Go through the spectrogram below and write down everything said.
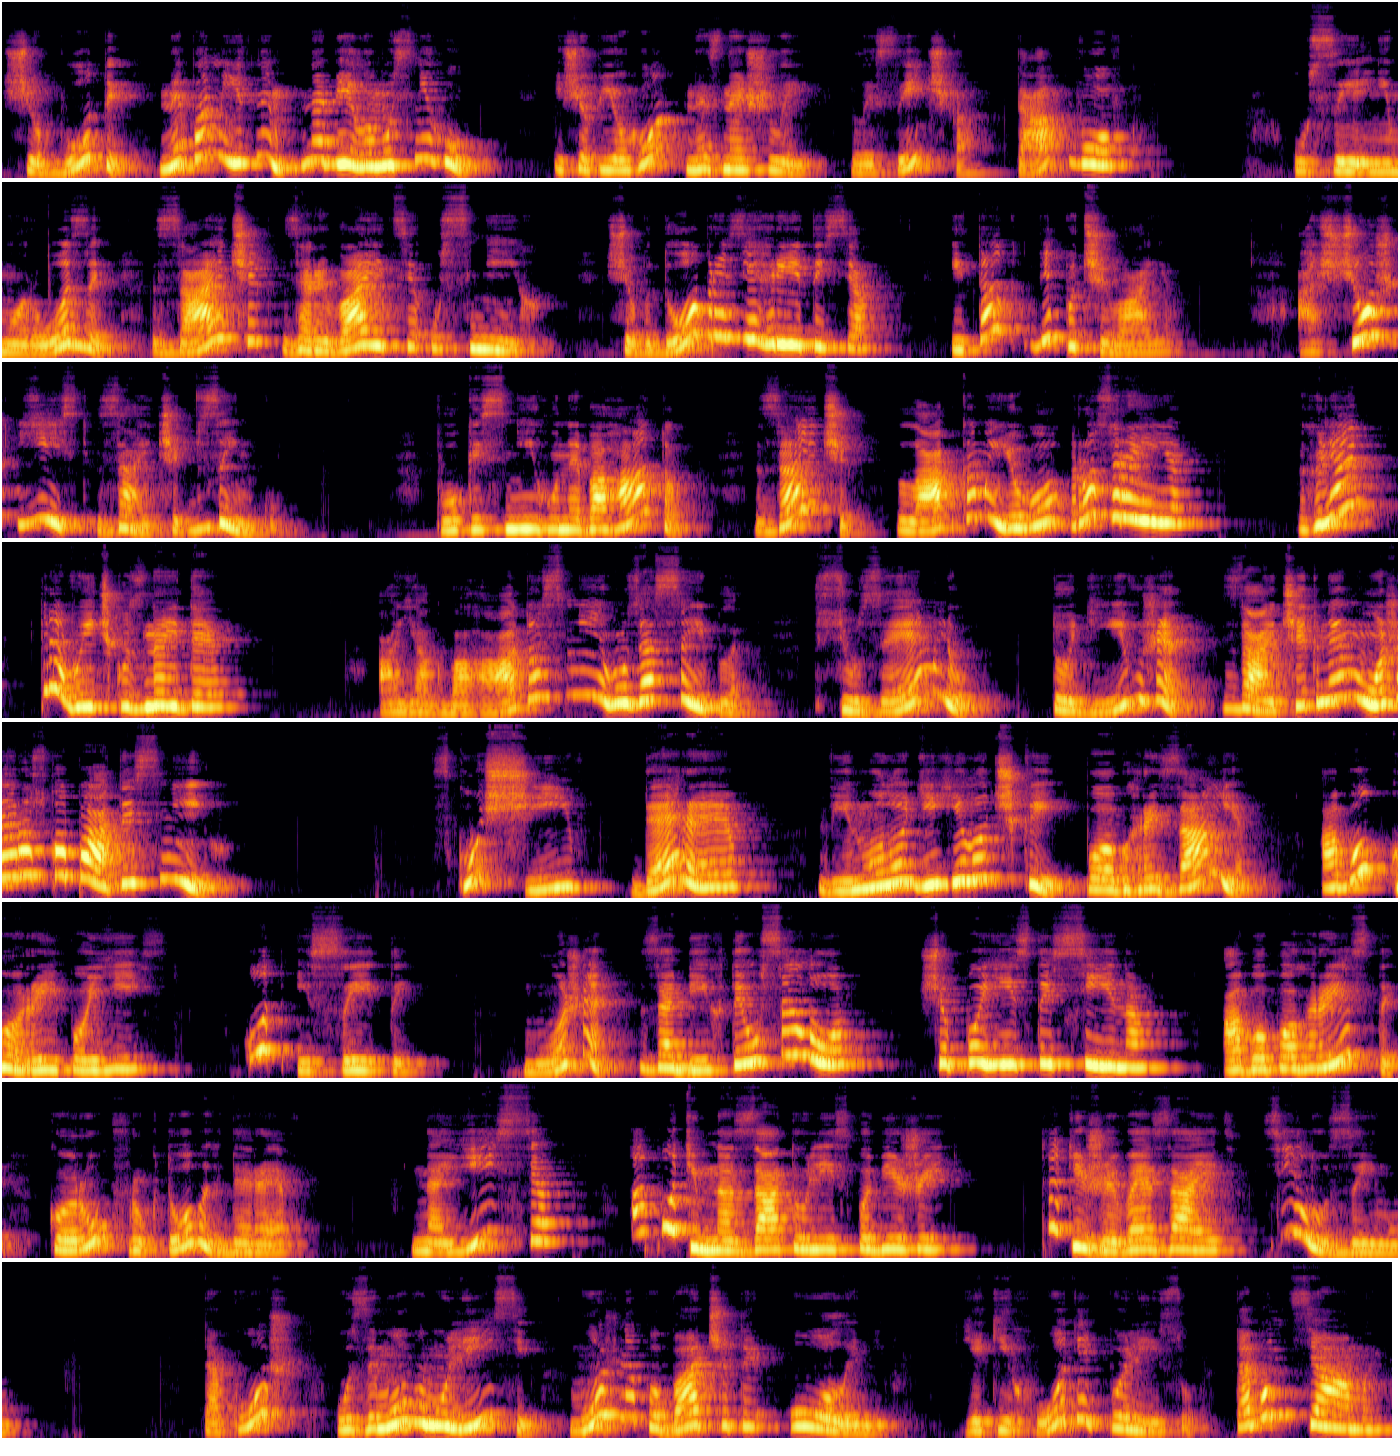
щоб бути непомітним на білому снігу, і щоб його не знайшли лисичка та вовк. У сильні морози зайчик заривається у сніг, щоб добре зігрітися, і так відпочиває. А що ж їсть зайчик взимку? Поки снігу небагато, зайчик лапками його розриє. Глянь, травичку знайде. А як багато снігу засипле всю землю, тоді вже зайчик не може розкопати сніг. З кущів, дерев він молоді гілочки пообгризає або кори поїсть. От і ситий. Може забігти у село, щоб поїсти сіна, або погризти кору фруктових дерев. Наїсться, а потім назад у ліс побіжить. Так і живе заєць цілу зиму. Також у зимовому лісі можна побачити оленів, які ходять по лісу табунцями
